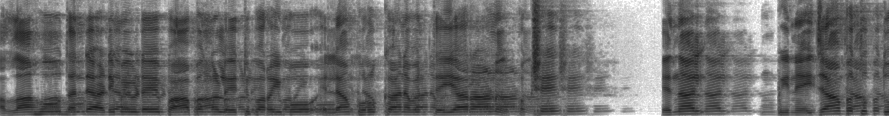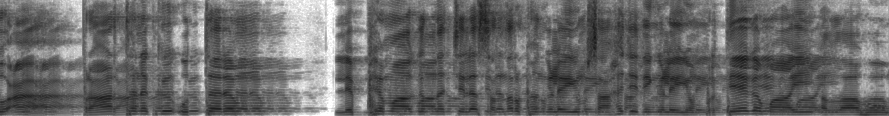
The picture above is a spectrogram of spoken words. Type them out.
അള്ളാഹു തന്റെ അടിമയുടെ പാപങ്ങൾ ഏറ്റുപറയുമ്പോൾ എല്ലാം പൊറുക്കാൻ അവൻ തയ്യാറാണ്. പക്ഷേ എന്നാൽ പിന്നെ ഇജാബത്തു പ്രാർത്ഥനക്ക് ഉത്തരം ലഭ്യമാകുന്ന ചില സന്ദർഭങ്ങളെയും സാഹചര്യങ്ങളെയും പ്രത്യേകമായി അള്ളാഹുവും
